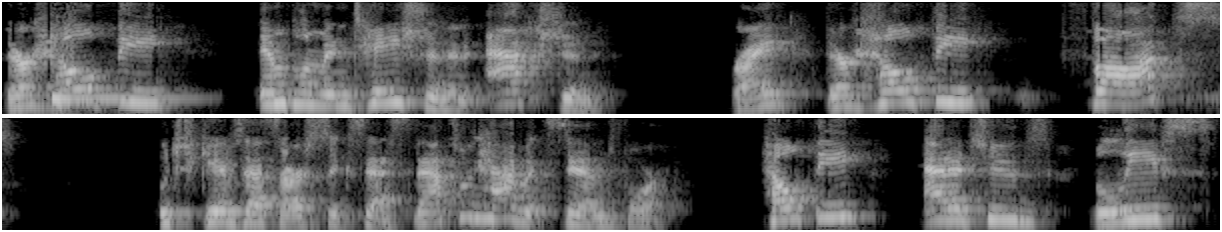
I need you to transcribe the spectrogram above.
they're healthy implementation and action, right? They're healthy thoughts, which gives us our success. That's what habits stand for healthy attitudes, beliefs,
